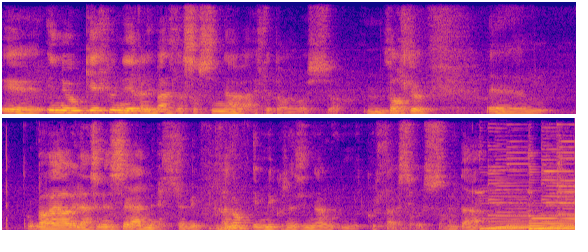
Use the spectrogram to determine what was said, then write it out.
э иннууккиаллуни қалибаатлерсорсинаава аллаториуссуа соорлу эм бариавила синассагаанни алламик ано иммиккусасинаагу иммиккуллаассоруссор таа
